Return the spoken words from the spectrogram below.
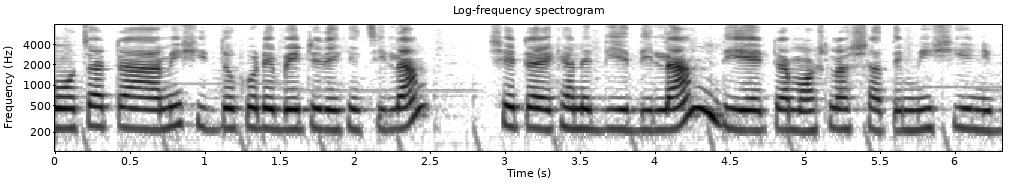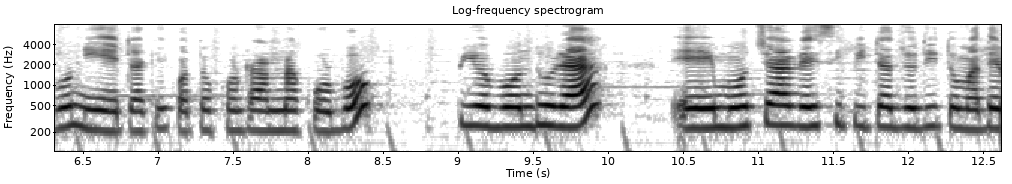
মোচাটা আমি সিদ্ধ করে বেটে রেখেছিলাম, সেটা এখানে দিয়ে দিলাম। দিয়ে এটা মশলার সাথে মিশিয়ে নিব, নিয়ে এটাকে কতক্ষণ রান্না করব। প্রিয় বন্ধুরা, এই মোচার রেসিপিটা যদি তোমাদের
